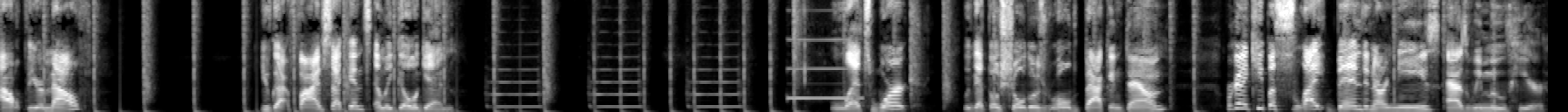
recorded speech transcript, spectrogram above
out through your mouth. You've got five seconds, and we go again. Let's work. We've got those shoulders rolled back and down. We're going to keep a slight bend in our knees as we move here.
